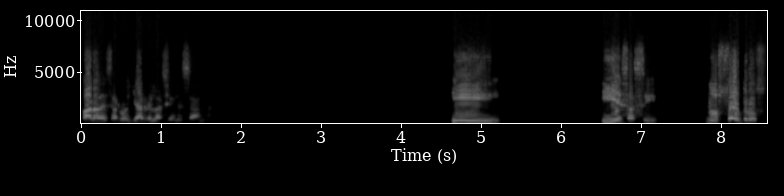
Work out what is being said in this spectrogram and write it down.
para desarrollar relaciones sanas. Y, y es así. Nosotros,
